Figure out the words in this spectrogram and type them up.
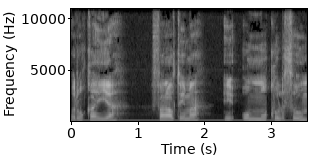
Ruqayya, Fatima i Ummu Kulthum.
